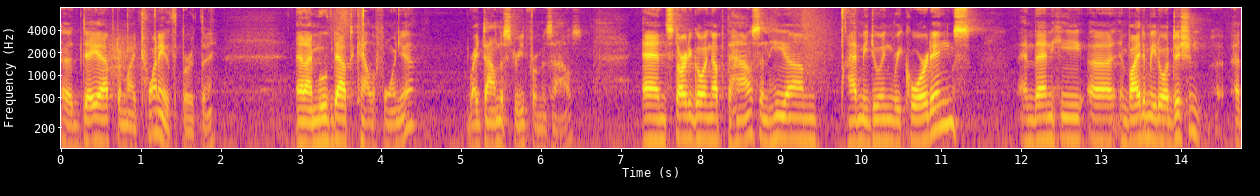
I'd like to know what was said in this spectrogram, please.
a day after my 20th birthday and I moved out to California, right down the street from his house, and started going up the house. And he um, had me doing recordings, and then he uh, invited me to audition at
